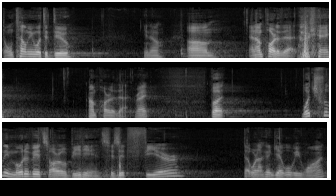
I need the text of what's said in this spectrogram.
Don't tell me what to do, you know? Um, and I'm part of that, okay? I'm part of that, right? But what truly motivates our obedience? Is it fear that we're not going to get what we want?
